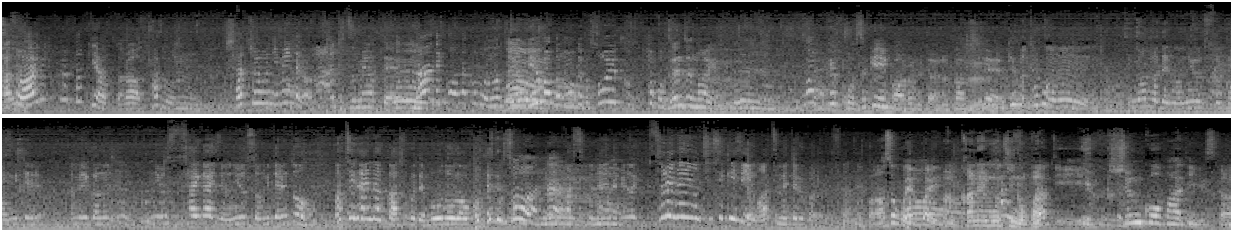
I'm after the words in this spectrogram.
あとああいう時やったら多分社長にみんながわーって詰め寄って、うん。なんでこんなことになったんやって言うかと思うけどそういうとこ全然ないやん、なんか結構責任感あるみたいな感じで、でも多分今までのニュースとかを見てるアメリカのニュース災害時のニュースを見てると間違いなくあそこで暴動が起こってるそうやね。おかしくないんだけどそれなりの知識人を集めてるからですかね。あそこやっぱりまあ金持ちのパーティー。春光パーティーですから、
